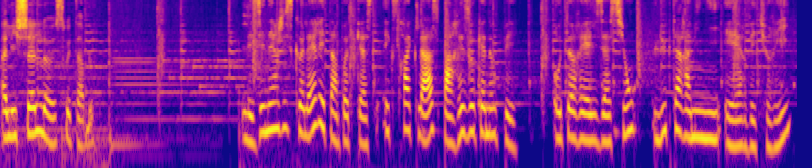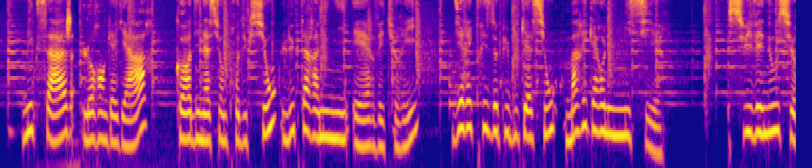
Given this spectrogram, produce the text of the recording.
à l'échelle souhaitable. Les énergies scolaires est un podcast extra classe par Réseau Canopé. Auteur-réalisation Luc Taramini et Hervé Thury. Mixage Laurent Gaillard. Coordination de production Luc Taramini et Hervé Thury. Directrice de publication Marie-Caroline Missire. Suivez-nous sur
